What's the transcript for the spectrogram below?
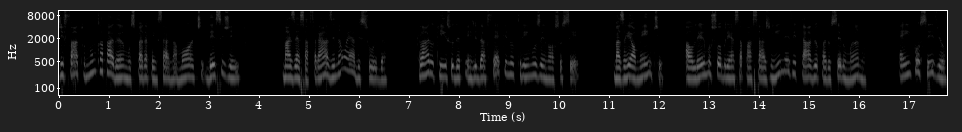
de fato, nunca paramos para pensar na morte desse jeito. Mas essa frase não é absurda. Claro que isso depende da fé que nutrimos em nosso ser. Mas realmente, ao lermos sobre essa passagem inevitável para o ser humano, é impossível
